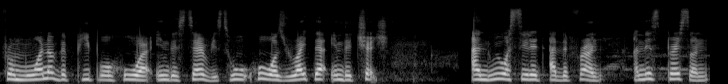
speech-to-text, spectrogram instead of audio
from one of the people who were in the service, who, who was right there in the church. And we were seated at the front. And this person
